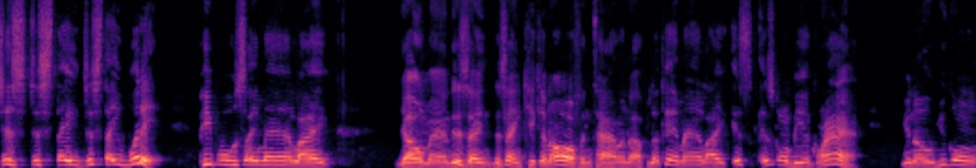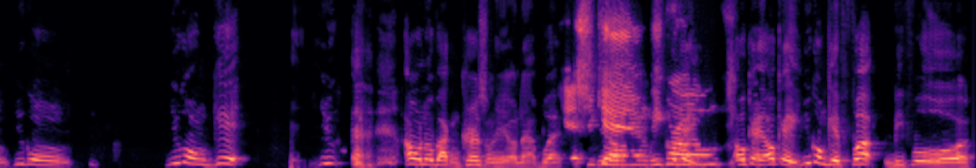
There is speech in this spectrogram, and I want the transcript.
Just just stay, just stay with it. People say, man, like, yo, man, this ain't this ain't kicking off in time enough. Look at man, like it's it's gonna be a grind. You know, you gonna you gonna you gonna get you I don't know if I can curse on here or not, but yes, you, you can. Know, we grown. Okay, okay, okay. You gonna get fucked before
